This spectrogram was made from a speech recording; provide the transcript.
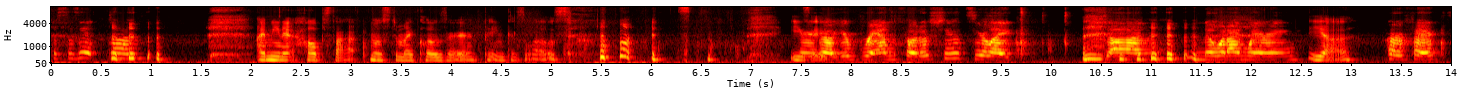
this is it done i mean it helps that most of my clothes are pink as well so it's easy. There you go. Your brand photo shoots, you're like, done. know what I'm wearing. Yeah. Perfect.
